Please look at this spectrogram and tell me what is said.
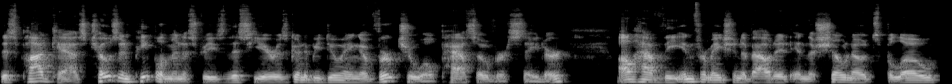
this podcast, Chosen People Ministries this year is going to be doing a virtual Passover Seder. I'll have the information about it in the show notes below.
